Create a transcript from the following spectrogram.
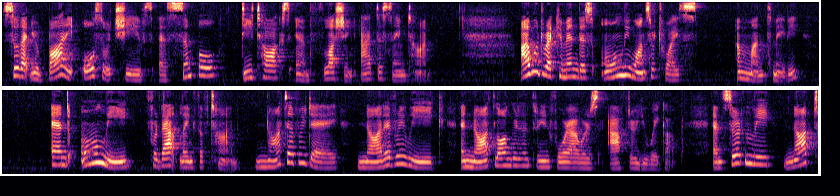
so that your body also achieves a simple detox and flushing at the same time. I would recommend this only once or twice a month, maybe, and only for that length of time, not every day, not every week, and not longer than three and four hours after you wake up. And certainly not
